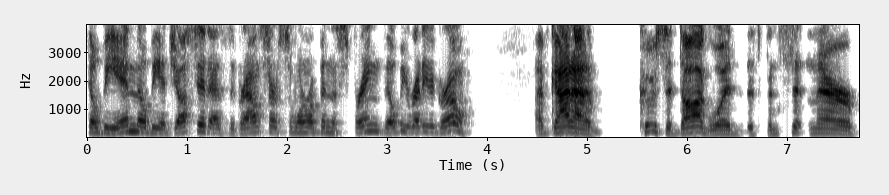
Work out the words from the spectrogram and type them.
They'll be in, they'll be adjusted as the ground starts to warm up in the spring. They'll be ready to grow. I've got a Kousa dogwood that's been sitting there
